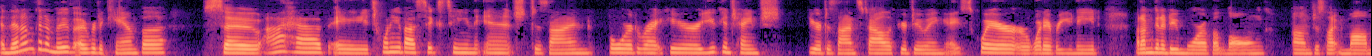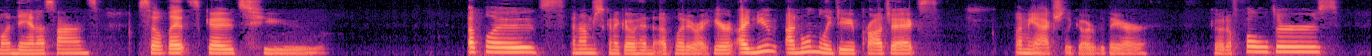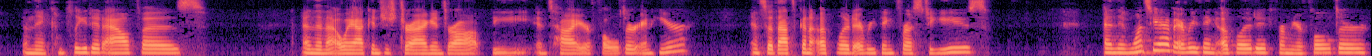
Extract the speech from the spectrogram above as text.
And then I'm going to move over to Canva. So I have a 20 by 16 inch design board right here. You can change your design style if you're doing a square or whatever you need, but I'm going to do more of a long, um, just like mama nana signs. So let's go to uploads and I'm just going to go ahead and upload it right here. I knew I normally do projects. Let me actually go over there. Go to folders and then completed alphas and then that way I can just drag and drop the entire folder in here. And so that's going to upload everything for us to use. And then once you have everything uploaded from your folder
